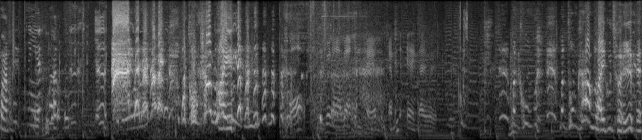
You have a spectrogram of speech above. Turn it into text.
หมัดเงียบหมัดเออมันทงข้ามไหลเพราะเวลาเวลาคนแพ้คนแพ้มันจะแกล้งได้เว้ยมันคุมมันทุ่มข้ามไหลกูเฉยเลย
